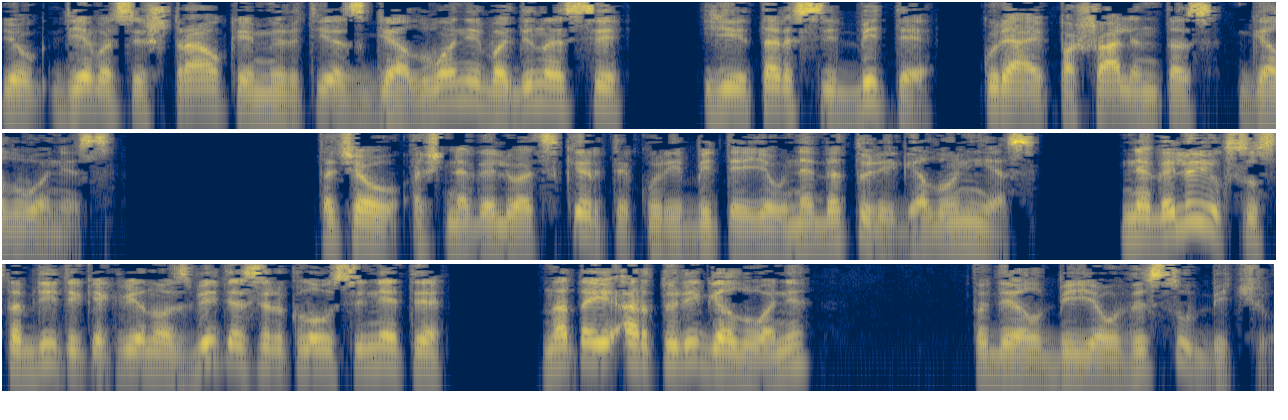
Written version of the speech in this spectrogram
jog Dievas ištraukė mirties geluonį, vadinasi, jį tarsi bitė, kuriai pašalintas geluonis. Tačiau aš negaliu atskirti, kuri bitė jau nebeturi geluonies. Negaliu juk sustabdyti kiekvienos bitės ir klausinėti, na tai ar turi geluonį? Todėl bijau visų bičių.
